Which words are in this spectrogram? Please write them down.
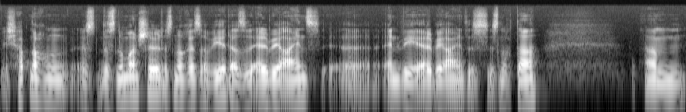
ich habe noch ein, das, das, Nummernschild ist noch reserviert, also LB1, äh, NW LB1 ist, ist noch da. Ähm,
